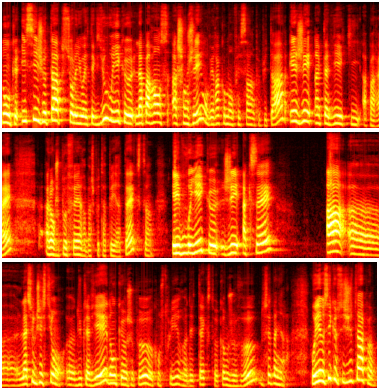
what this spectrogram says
Donc ici je tape sur le UI Text View, vous voyez que l'apparence a changé, on verra comment on fait ça un peu plus tard et j'ai un clavier qui apparaît. Alors je peux faire, ben, je peux taper un texte et vous voyez que j'ai accès à euh, la suggestion euh, du clavier donc euh, je peux construire des textes comme je veux de cette manière là. Vous voyez aussi que si je tape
